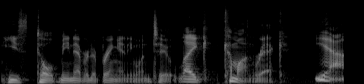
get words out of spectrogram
He's told me never to bring anyone to. Like, come on, Rick. Yeah.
